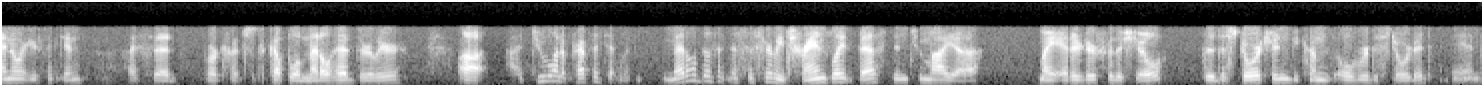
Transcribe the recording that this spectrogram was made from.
I know what you're thinking. I said we're just a couple of metalheads earlier. Uh, I do want to preface it with metal doesn't necessarily translate best into my uh, my editor for the show. The distortion becomes over distorted, and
